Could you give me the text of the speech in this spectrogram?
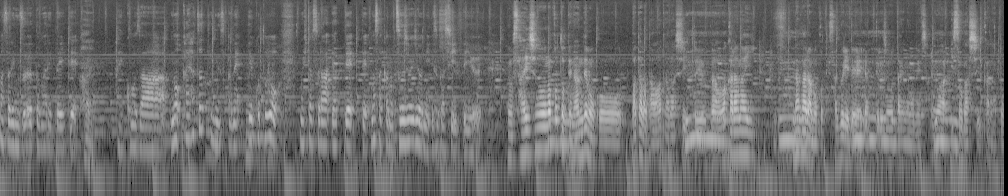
まあ、それにずっと追われていて、はい。はい、講座の開発っていうんですかね、うん。っていうことをもうひたすらやってってまさかの通常以上に忙しいっていう。でも最初のことって何でもこうバタバタ慌ただしいというかうん。わからないうんながらもこう手探りでやってる状態なのでそれは忙しいかなと。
